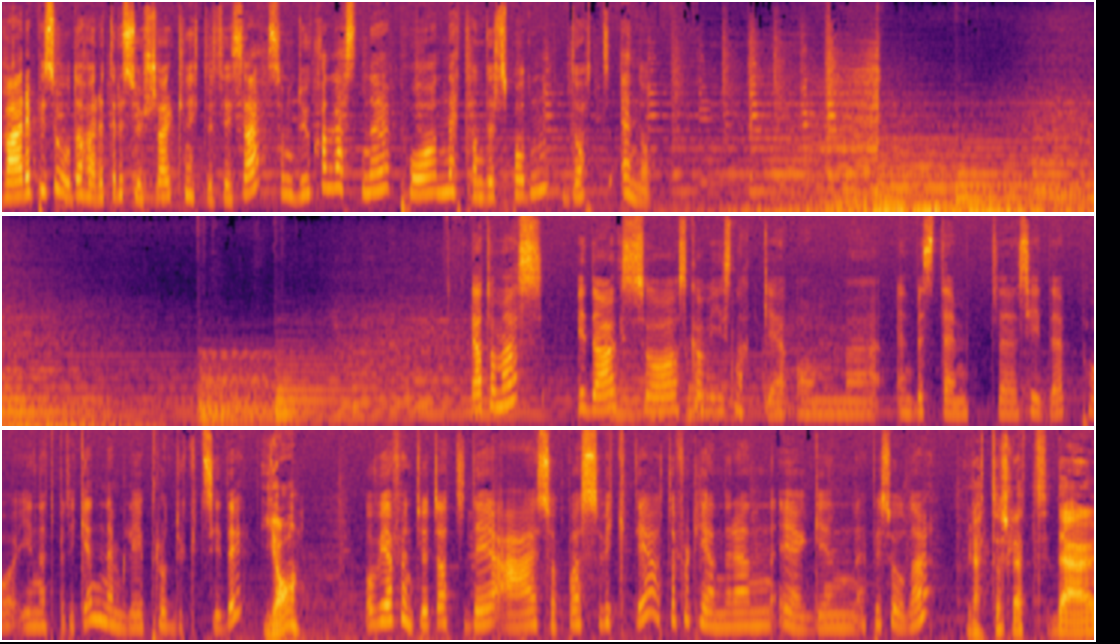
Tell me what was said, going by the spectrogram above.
Hver episode har et ressursark knyttet til seg, som du kan laste ned på netthandelspodden.no. Ja, Thomas. I dag så skal vi snakke om eh, en bestemt eh, side på, i nettbutikken, nemlig produktsider. Ja, Og vi har funnet ut at det er såpass viktig at det fortjener en egen episode. rett og slett. Det er,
